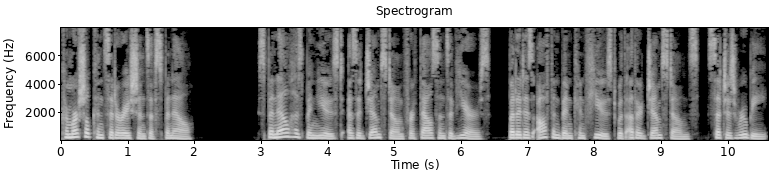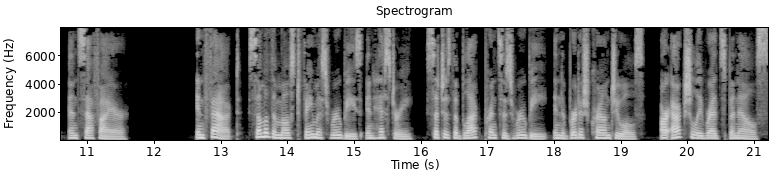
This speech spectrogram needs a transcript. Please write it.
Commercial considerations of spinel Spinel has been used as a gemstone for thousands of years, but it has often been confused with other gemstones, such as ruby and sapphire. In fact, some of the most famous rubies in history, such as the Black Prince's ruby in the British crown jewels, are actually red spinels.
